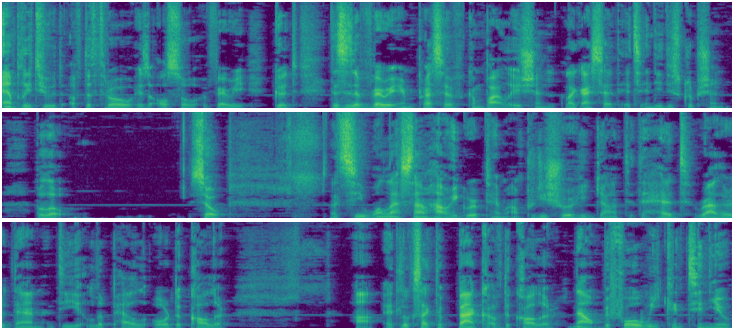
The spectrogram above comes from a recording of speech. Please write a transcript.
amplitude of the throw is also very good. This is a very impressive compilation. Like I said, it's in the description below. So, let's see one last time how he gripped him. I'm pretty sure he got the head rather than the lapel or the collar. Uh, it looks like the back of the collar. Now, before we continue,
